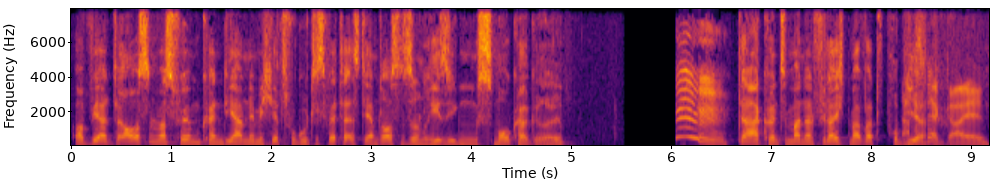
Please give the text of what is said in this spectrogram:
ob wir draußen was filmen können. Die haben nämlich jetzt, wo gutes Wetter ist, die haben draußen so einen riesigen Smoker-Grill. Da könnte man dann vielleicht mal was Das probieren. wäre geil.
